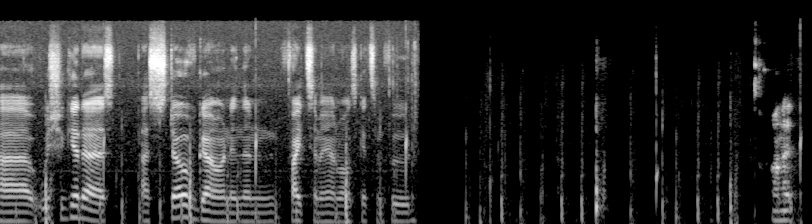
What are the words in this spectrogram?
Uh, we should get a, a stove going and then fight some animals, get some food. on it.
